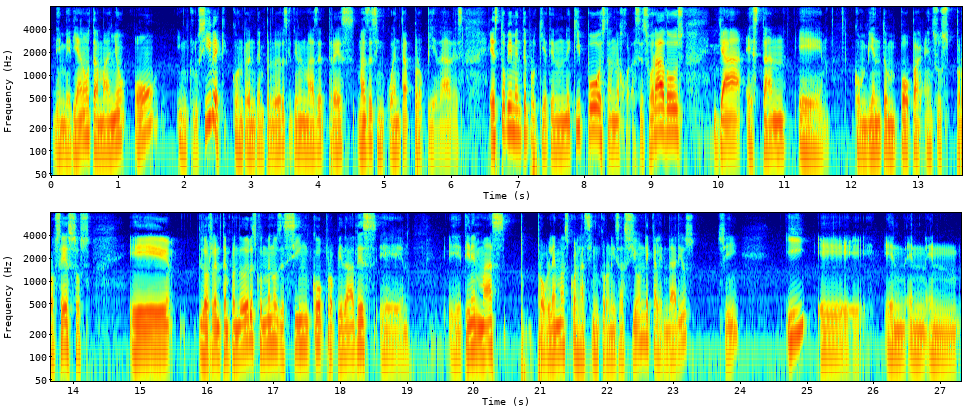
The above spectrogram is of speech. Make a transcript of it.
de mediano tamaño o inclusive con rentemprendedores que tienen más de 3, más de 50 propiedades. Esto obviamente porque ya tienen un equipo, están mejor asesorados, ya están eh, con viento en popa en sus procesos. Eh, los rentemprendedores con menos de 5 propiedades eh, eh, tienen más problemas con la sincronización de calendarios, ¿sí? Y en, en,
